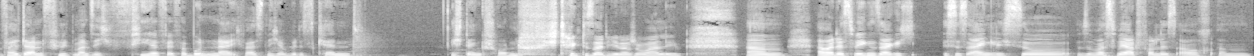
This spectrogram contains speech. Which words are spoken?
weil dann fühlt man sich viel, viel verbundener. Ich weiß nicht, ob ihr das kennt. Ich denke schon. Ich denke, das hat jeder schon mal erlebt. Ähm, aber deswegen sage ich, ist es eigentlich so, so was Wertvolles, auch ähm,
